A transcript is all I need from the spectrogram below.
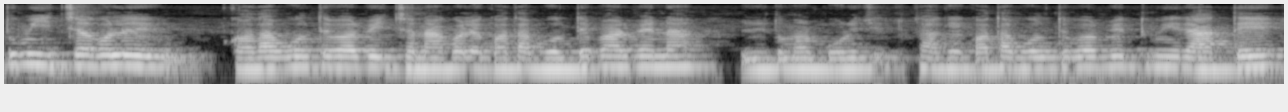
তুমি ইচ্ছা করলে কথা বলতে পারবে, ইচ্ছা না করলে কথা বলতে পারবে না। যদি তোমার পরিচিত থাকে কথা বলতে পারবে। তুমি রাতে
